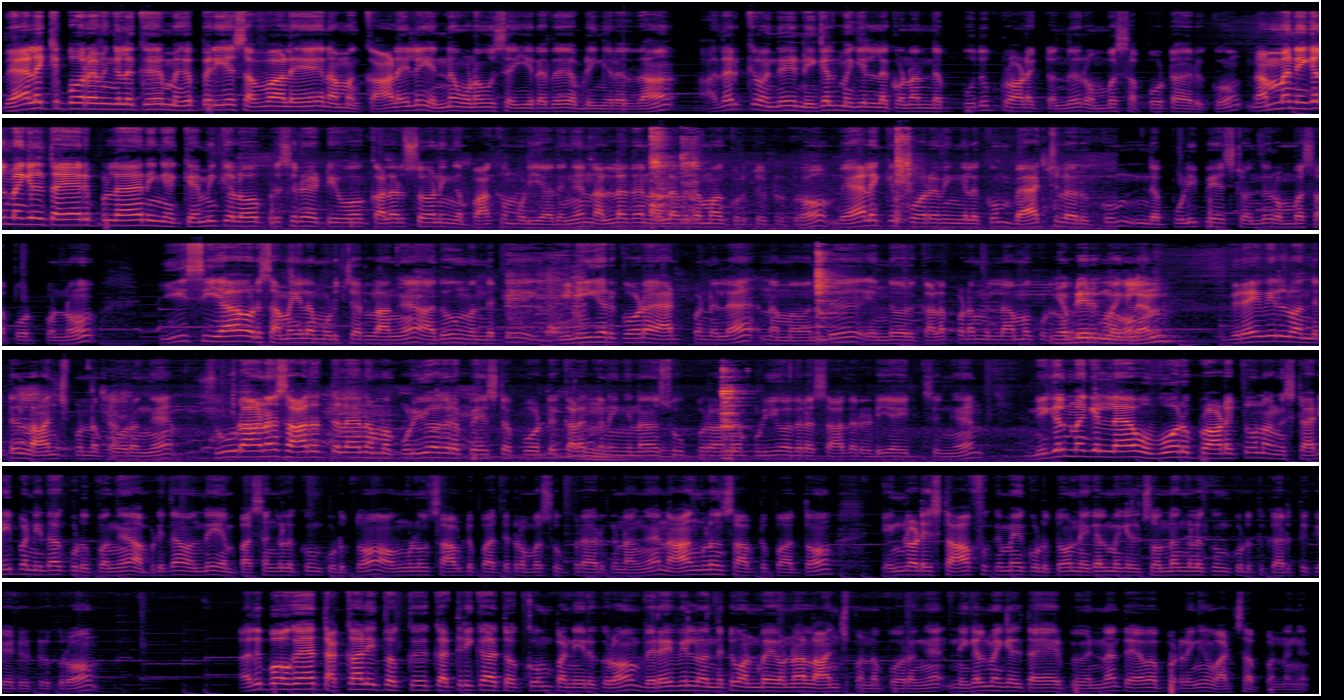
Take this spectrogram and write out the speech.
வேலைக்கு போறவங்களுக்கு மிகப்பெரிய சவாலே, நம்ம காலையில என்ன உணவு செய்றது அப்படிங்கிறது தான். அதற்கு வந்து நிகழ்மகிழ்ல கொண்டாந்த புது ப்ராடக்ட் வந்து ரொம்ப சப்போர்ட்டா இருக்கும். நம்ம நிகழ்மகிழ் தயாரிப்புல நீங்க கெமிக்கலோ, பிரிசர்வேட்டிவோ, கலர்ஸோ நீங்க பார்க்க முடியாதுங்க. நல்லத நல்ல விதமா குடுத்துட்ருக்குறோம். வேலைக்கு போறவங்களுக்கும், பேச்சுலருக்கும் இந்த புளி பேஸ்ட் வந்து ரொம்ப சப்போர்ட் பண்ணும். ஈஸியா ஒரு சமையல முடிச்சிரலாங்க. அதுவும் வந்துட்டு வினிகர் கூட ஆட் பண்ணல. நம்ம வந்து எந்த ஒரு கலப்படம் இல்லாம எப்படி இருக்கு. மகிழன்? விரைவில் வந்துட்டு லான்ச் பண்ண போறோங்க. சூடான சாதத்துல நம்ம புளியோதரை பேஸ்ட்ட போட்டு. கலக்குனீங்கன்னா, சூப்பரான புளியோதரை சாதம் ரெடி ஆயிடுச்சுங்க. நிகழ்மகிழ்ல ஒவ்வொரு ப்ராடக்ட்டும் நாங்க ஸ்டடி பண்ணி தான் குடுப்போங்க. அப்படிதான் வந்து என் பசங்களுக்கும் குடுத்தோம். அவங்களும் சாப்பிட்டு பார்த்துட்டு ரொம்ப சூப்பரா இருக்குன்னாங்க. நாங்களும் சாப்பிட்டு பார்த்தோம். எங்களுடைய ஸ்டாஃப்க்குமே குடுத்தோம். நிகழ்மகிழ் சொந்தங்களுக்கும் குடுத்து கருத்து கேட்டுட்ருக்குறோம். அதுபோக தக்காளி தொக்கு, கத்திரிக்காய் தொக்கும் பண்ணியிருக்கிறோம். விரைவில் வந்துட்டு ஒன் பை ஒன்னாக லான்ச் பண்ண போகிறோங்க நிகழ்மைகள் தயாரிப்பு வேணுன்னா தேவைப்படுறீங்க வாட்ஸ்அப் பண்ணுங்கள்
